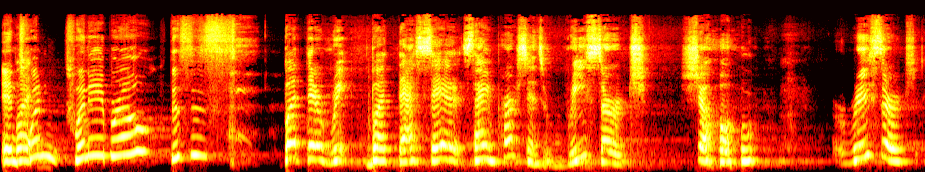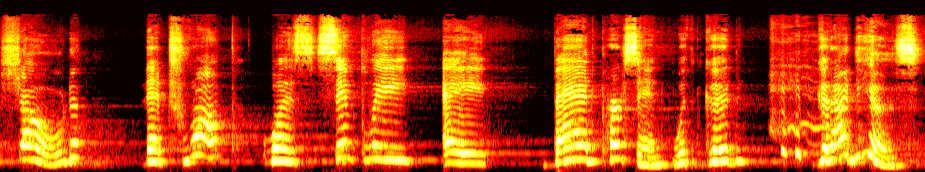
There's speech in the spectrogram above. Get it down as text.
in But- 2020, bro, this is. But they're re- but that said same person's research showed research showed that Trump was simply a bad person with good good ideas.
